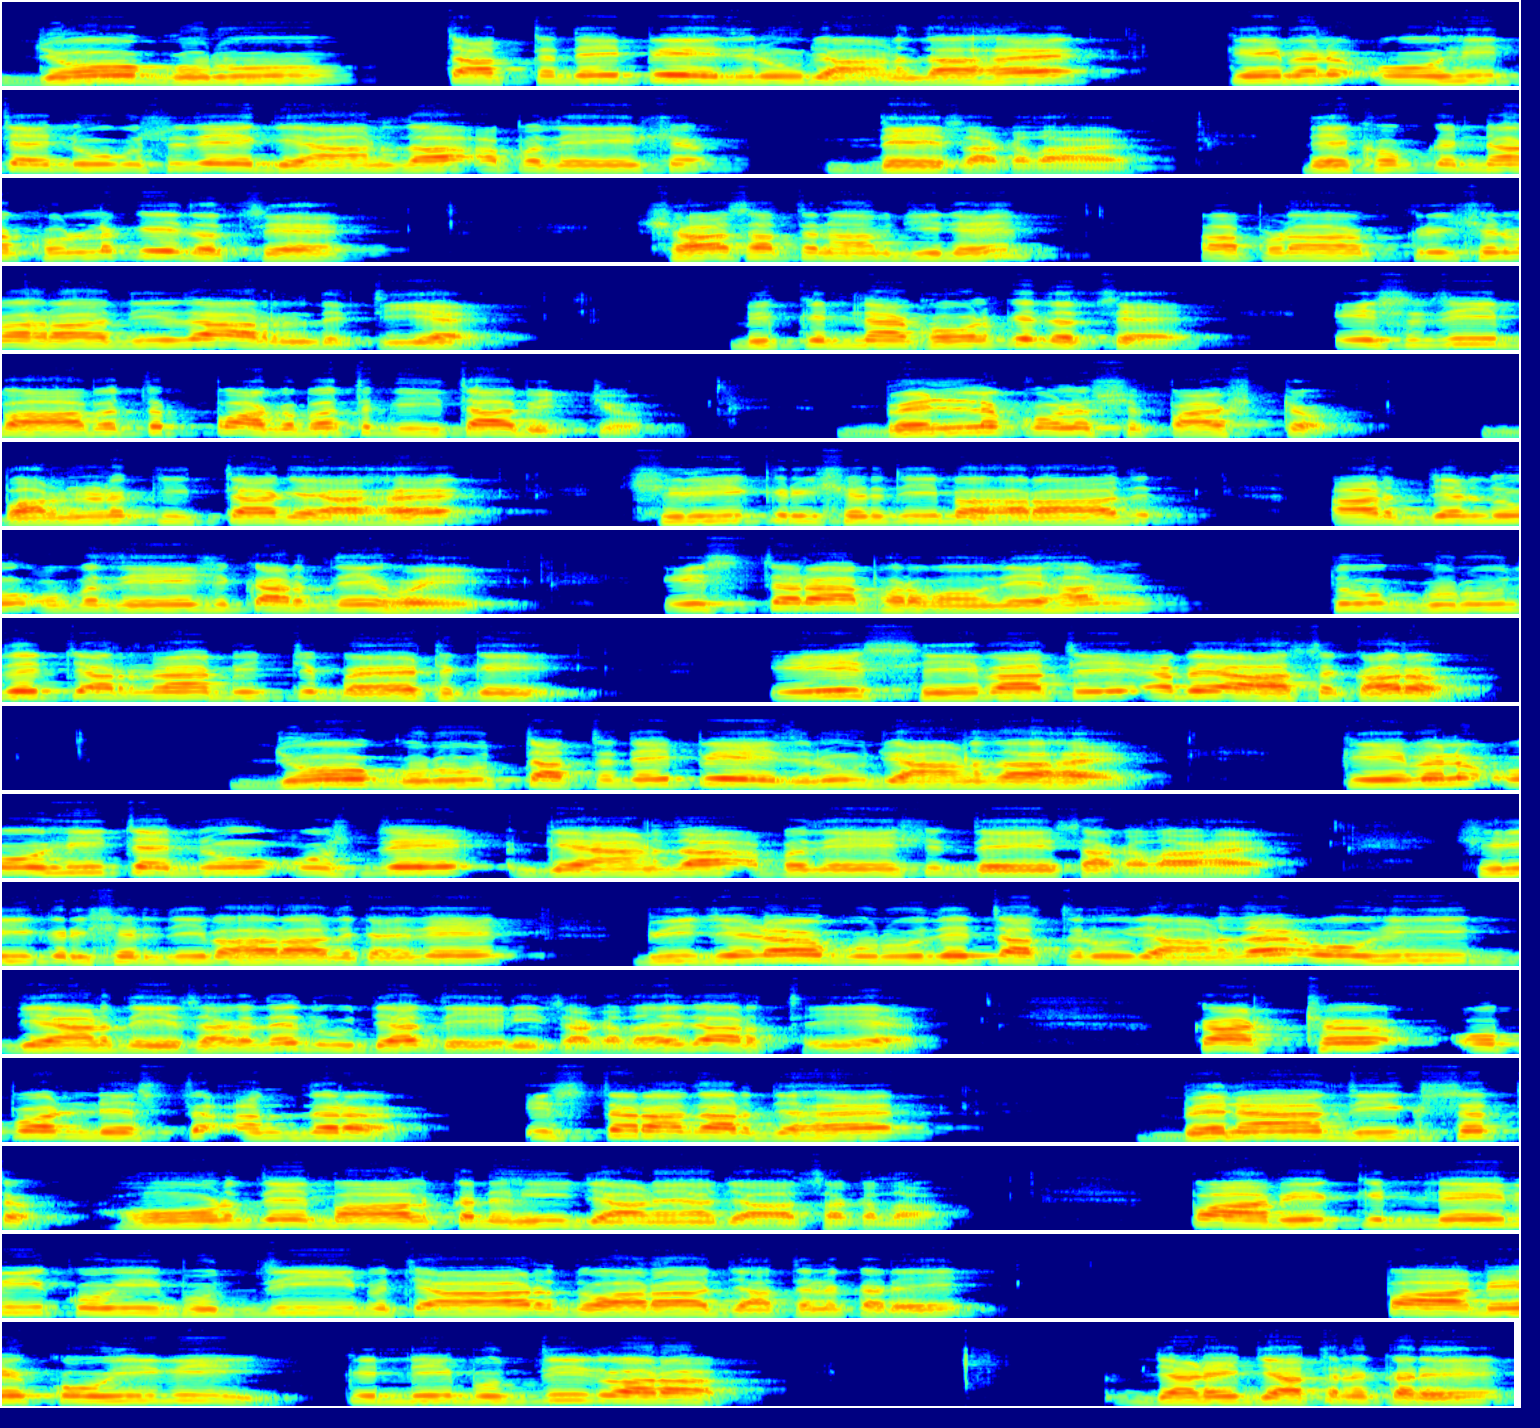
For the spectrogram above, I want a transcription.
ਜੋ ਗੁਰੂ ਤਤ ਦੇ ਭੇਦ ਨੂੰ ਜਾਣਦਾ ਹੈ, ਕੇਵਲ ਉਹੀ ਤੈਨੂੰ ਉਸ ਦੇ ਗਿਆਨ ਦਾ ਉਪਦੇਸ਼ ਦੇ ਸਕਦਾ ਹੈ। ਦੇਖੋ ਕਿੰਨਾ ਖੁੱਲ ਕੇ ਦੱਸਿਆ ਸ਼ਾਹ ਸਤਨਾਮ ਜੀ ਨੇ ਆਪਣਾ ਕ੍ਰਿਸ਼ਨ ਮਹਾਰਾਜ ਦੀ ਉਦਾਹਰਨ ਦਿੱਤੀ ਹੈ। ਵੀ ਕਿੰਨਾ ਖੋਲ ਕੇ ਦੱਸਿਆ ਹੈ। ਇਸ ਦੀ ਬਾਬਤ ਭਗਵਤ ਗੀਤਾ ਵਿੱਚ ਬਿਲਕੁਲ ਸਪਸ਼ਟ ਵਰਣਨ ਕੀਤਾ ਗਿਆ ਹੈ ਸ਼੍ਰੀ ਕ੍ਰਿਸ਼ਨ ਜੀ ਮਹਾਰਾਜ ਅਰਜਨ ਨੂੰ ਉਪਦੇਸ਼ ਕਰਦੇ ਹੋਏ ਇਸ ਤਰ੍ਹਾਂ ਫਰਮਾਉਂਦੇ ਹਨ, ਤੂੰ ਗੁਰੂ ਦੇ ਚਰਨਾਂ ਵਿੱਚ ਬੈਠ ਕੇ ਇਹ ਸੇਵਾ ਤੇ ਅਭਿਆਸ ਕਰ, ਜੋ ਗੁਰੂ ਤਤ ਦੇ ਭੇਦ ਨੂੰ ਜਾਣਦਾ ਹੈ ਕੇਵਲ ਉਹੀ ਤੈਨੂੰ ਉਸ ਦੇ ਗਿਆਨ ਦਾ ਉਪਦੇਸ਼ ਦੇ ਸਕਦਾ ਹੈ। ਸ਼੍ਰੀ ਕ੍ਰਿਸ਼ਨ ਜੀ ਮਹਾਰਾਜ ਕਹਿੰਦੇ ਵੀ ਜਿਹੜਾ ਗੁਰੂ ਦੇ ਤੱਤ ਨੂੰ ਜਾਣਦਾ, ਉਹੀ ਗਿਆਨ ਦੇ ਸਕਦਾ, ਦੂਜਾ ਦੇ ਨਹੀਂ ਸਕਦਾ, ਇਹਦਾ ਅਰਥ ਇਹ ਹੈ। ਇਕੱਠ ਉਪਨਿਸਤ ਅੰਦਰ ਇਸ ਤਰ੍ਹਾਂ ਦਰਜ ਹੈ, ਬਿਨਾਂ ਦੀਕਸ਼ਿਤ ਹੋਣ ਦੇ ਮਾਲਕ ਨਹੀਂ ਜਾਣਿਆ ਜਾ ਸਕਦਾ। ਭਾਵੇਂ ਕਿੰਨੇ ਵੀ ਕੋਈ ਬੁੱਧੀ ਵਿਚਾਰ ਦੁਆਰਾ ਯਤਨ ਕਰੇ ਭਾਵੇਂ ਕੋਈ ਵੀ ਕਿੰਨੀ ਬੁੱਧੀ ਦੁਆਰਾ ਜੜੇ ਯਤਨ ਕਰੇ,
